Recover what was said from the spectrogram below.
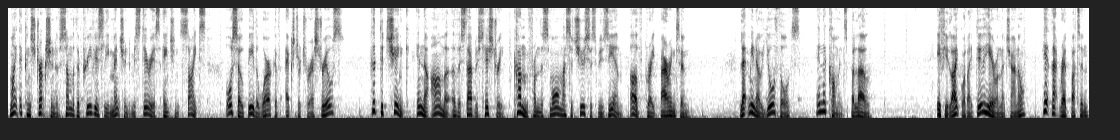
might the construction of some of the previously mentioned mysterious ancient sites also be the work of extraterrestrials? Could the chink in the armour of established history come from the small Massachusetts Museum of Great Barrington? Let me know your thoughts in the comments below. If you like what I do here on the channel, hit that red button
